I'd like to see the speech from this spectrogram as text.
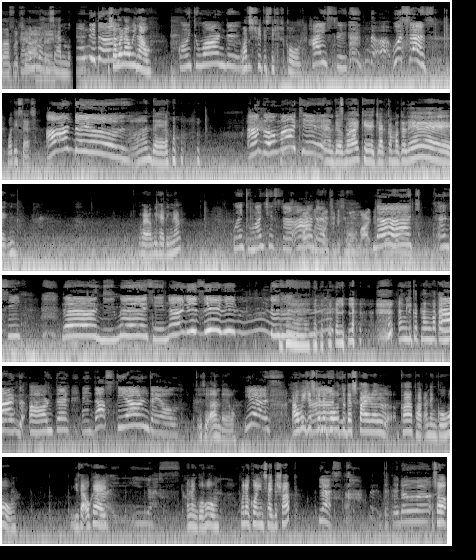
It worth a Kala mo maisahan mo. So where are we now? Going to Warren. What street is this called? High Street. The- uh, What's that? What it says? Andale. And. And the market. And the market. Diyan ka magaling. Where are we heading now? Going to Manchester Mine and was going for this. He won't like this. That and see Nani Mercy Nani Ang likot ng mata niya. And Arndale and that's the Arndale. Is it Andale? Yes. Are we just gonna go to the spiral car park and then go home? Is that okay? Uh, yes. And then go home. We're not going inside the shop? Yes. So,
